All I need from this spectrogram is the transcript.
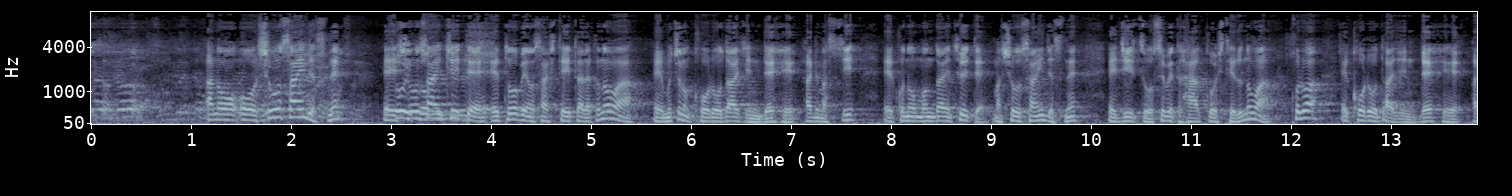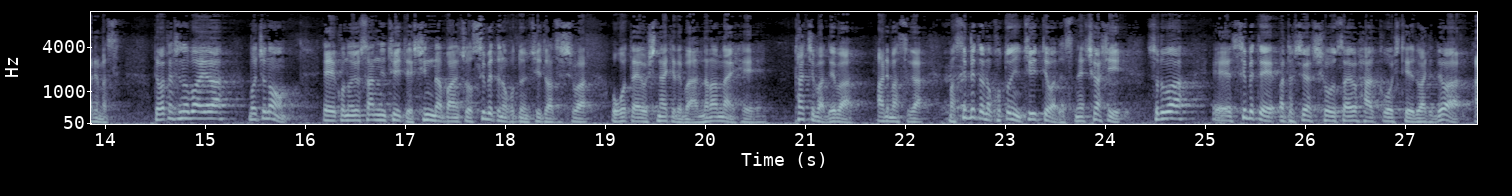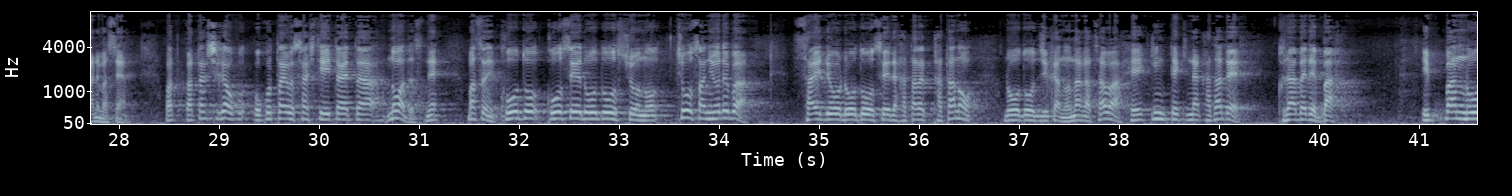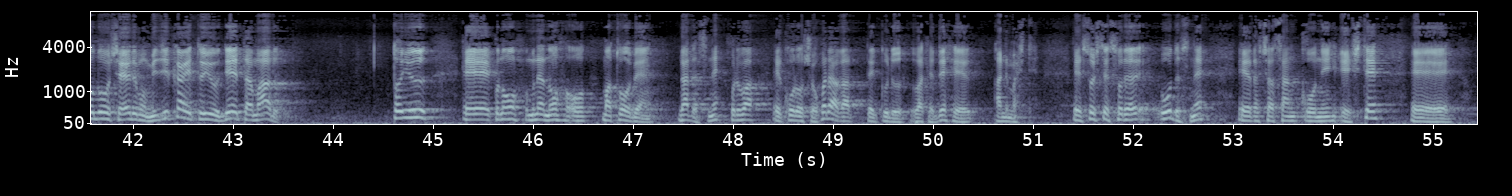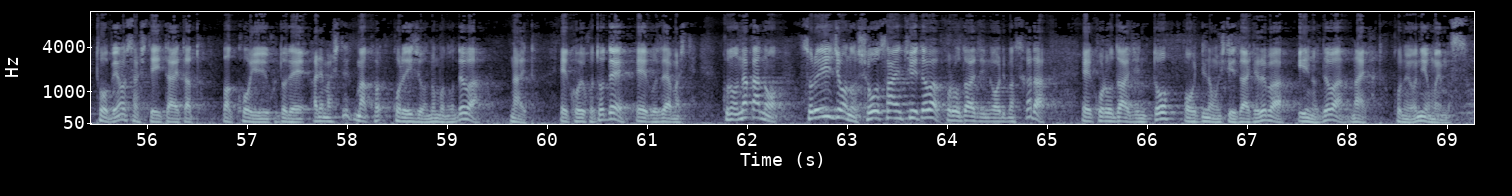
あの詳細にですね、詳細について答弁をさせていただくのは、もちろん厚労大臣でありますし、この問題について、詳細にですね、事実をすべて把握をしているのは、これは厚労大臣であります。で私の場合は、もちろん、この予算について、真羅万象すべてのことについて私はお答えをしなければならない立場ではありますが、す、べ、てのことについてはですね、しかし、それはすべ、て私が詳細を把握をしているわけではありません。私がお答えをさせていただいたのはですね、まさに厚生労働省の調査によれば、裁量労働制で働く方の労働時間の長さは平均的な方で比べれば、一般労働者よりも短いというデータもある。という、えー、この旨の、まあ、答弁がですね、これは厚労省から上がってくるわけで、えー、ありまして、えー、そしてそれをですね、私は参考にして、えー、答弁をさせていただいたと、まあ、こういうことでありまして、まあ、これ以上のものではないと、え、こういうことで、え、ございまして、この中のそれ以上の詳細については厚労大臣がおりますから、え、厚労大臣と議論していただければいいのではないかと、このように思います。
